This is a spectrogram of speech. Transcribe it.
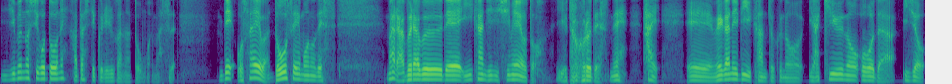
自分の仕事をね、果たしてくれるかなと思います。で、抑えは同性ものです。まあ、ラブラブでいい感じに締めようというところですね。はい。えー、メガネ D 監督の野球のオーダー以上、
